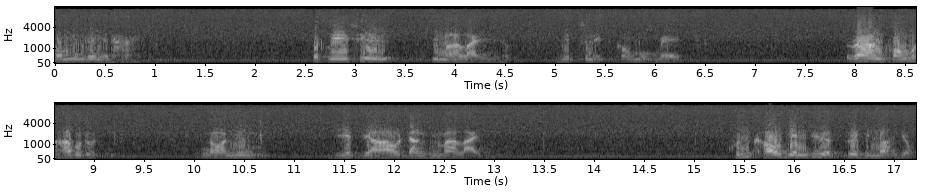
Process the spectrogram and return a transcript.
ผมยิ่งขึ้นก็ได้บทวีชื่อฮิมาลัยนะครับ มิตรสนิทของหมู่เมฆร่างของมหาบุรุษ นอนนิ่ง เหยียดยาวดังหิมาลัยขุนเขาเย็นเยือกด้วยหิมะหยก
